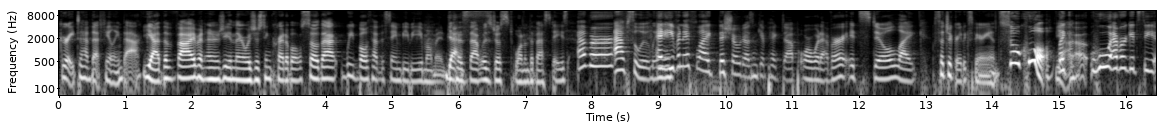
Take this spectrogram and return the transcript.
great to have that feeling back yeah, the vibe and energy in there was just incredible. So that we both have the same BBE moment Yes. because that was just one of the best days ever. absolutely And even if like the show doesn't get picked up or whatever, it's still like such a great experience so cool. Yeah. Like uh, whoever gets the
